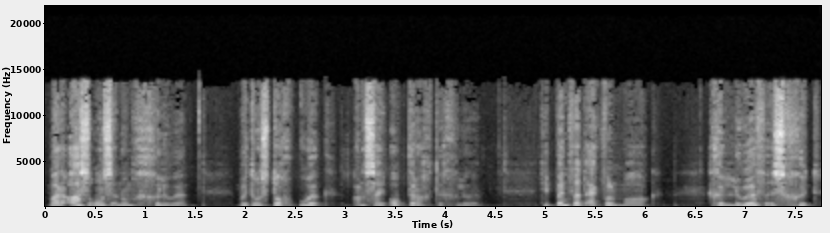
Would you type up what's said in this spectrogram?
Maar as ons in hom glo, moet ons tog ook aan sy opdragte glo. Die punt wat ek wil maak, geloof is goed,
